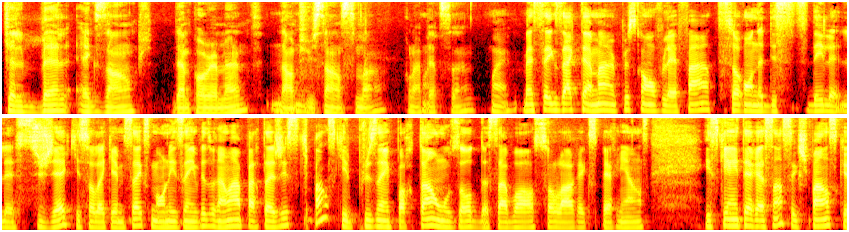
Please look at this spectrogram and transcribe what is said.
quel bel exemple d'empowerment, mm-hmm. d'empuissancement pour la personne. Oui, ben c'est exactement un peu ce qu'on voulait faire. C'est sûr, on a décidé le, sujet qui est sur le chemsex, mais on les invite vraiment à partager ce qu'ils pensent qui est le plus important aux autres de savoir sur leur expérience. Et ce qui est intéressant, c'est que je pense que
